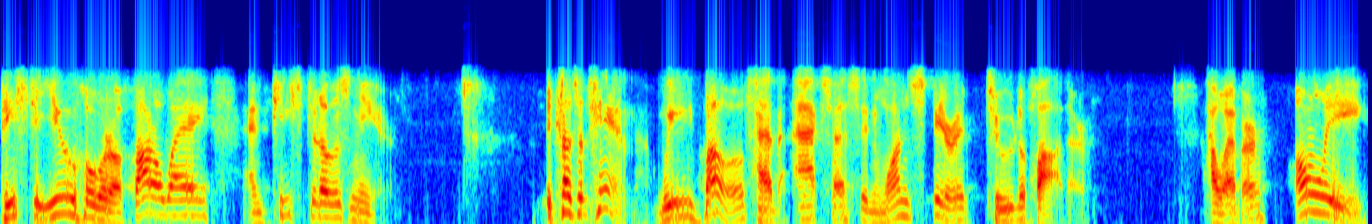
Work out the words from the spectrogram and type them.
Peace to you who are far away, and peace to those near. Because of him, we both have access in one spirit to the Father. However, only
